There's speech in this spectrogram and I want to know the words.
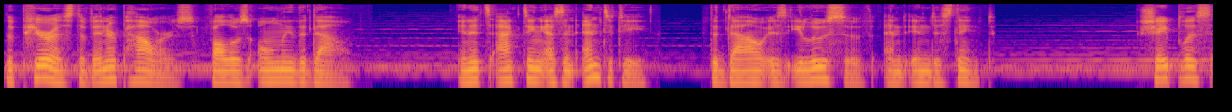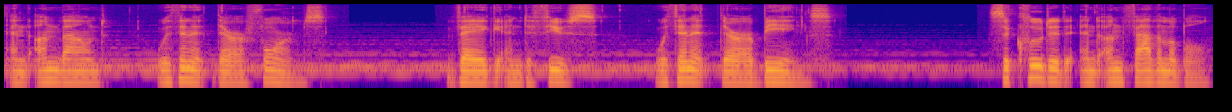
The purest of inner powers follows only the Tao. In its acting as an entity, the Tao is elusive and indistinct. Shapeless and unbound, within it there are forms. Vague and diffuse, within it there are beings. Secluded and unfathomable,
